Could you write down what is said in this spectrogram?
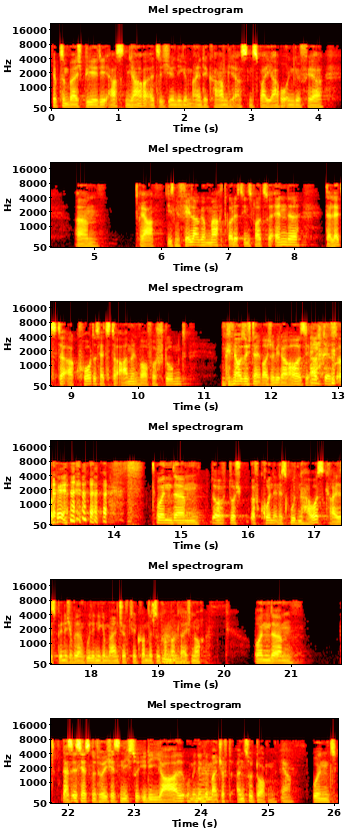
Ich habe zum Beispiel die ersten Jahre, als ich hier in die Gemeinde kam, die ersten zwei Jahre ungefähr, ähm, ja, diesen Fehler gemacht. Gottesdienst war zu Ende. Der letzte Akkord, das letzte Amen war verstummt. Und genauso schnell war ich schon wieder raus. Ja. Echt? Okay. Und ähm, durch, aufgrund eines guten Hauskreises bin ich aber dann gut in die Gemeinschaft gekommen, dazu kommen mhm. wir gleich noch. Und ähm, das ist jetzt natürlich jetzt nicht so ideal, um in die mhm. Gemeinschaft anzudocken. Ja. Und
